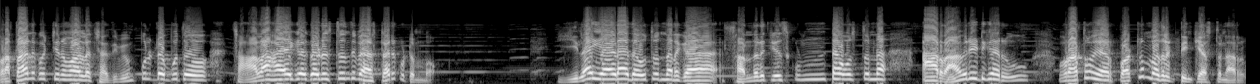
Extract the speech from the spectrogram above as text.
వ్రతానికి వచ్చిన వాళ్ళ చదివింపుల డబ్బుతో చాలా హాయిగా గడుస్తుంది మేస్టార్ కుటుంబం. ఇలా ఏడాది అవుతుందనగా సందడి చేసుకుంటా వస్తున్న ఆ రామిరెడ్డి గారు వ్రతం ఏర్పాట్లు మొదలెట్టించేస్తున్నారు.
